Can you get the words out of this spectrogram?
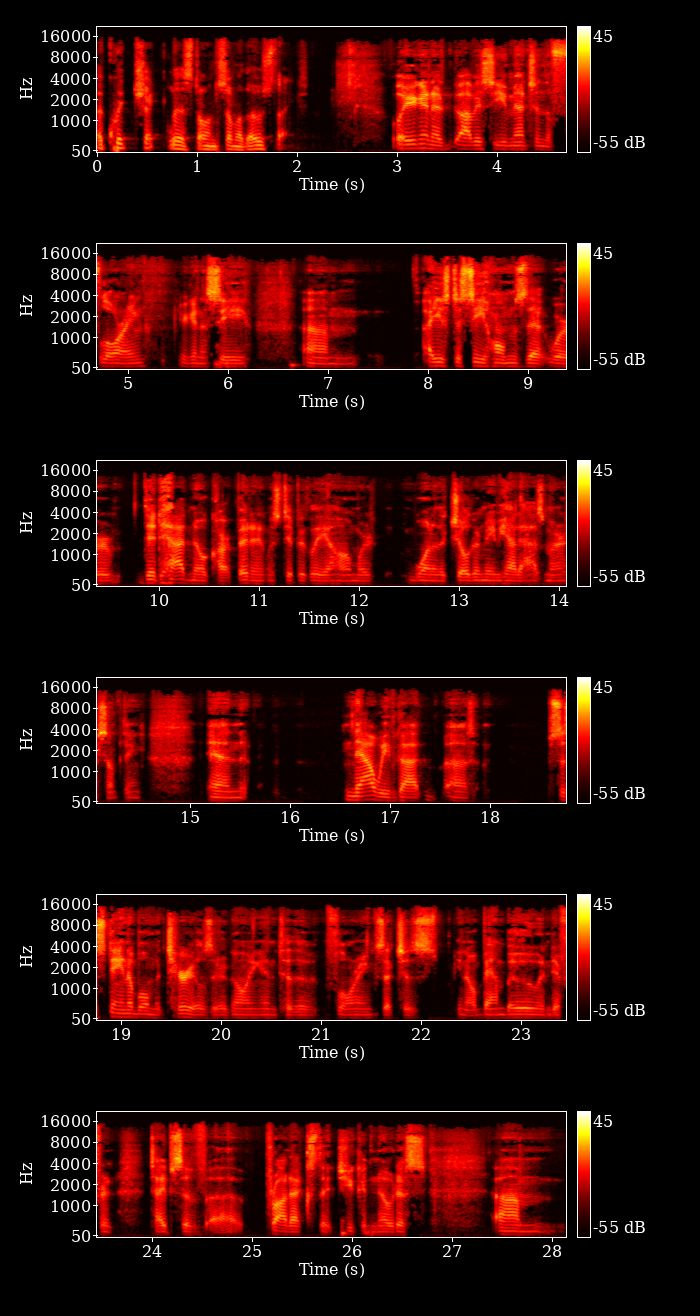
a quick checklist on some of those things? Well, you're going to obviously you mentioned the flooring. You're going to see. Um, I used to see homes that were that had no carpet, and it was typically a home where one of the children maybe had asthma or something, and now we've got uh, sustainable materials that are going into the flooring, such as you know bamboo and different types of uh, products that you can notice. Um,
